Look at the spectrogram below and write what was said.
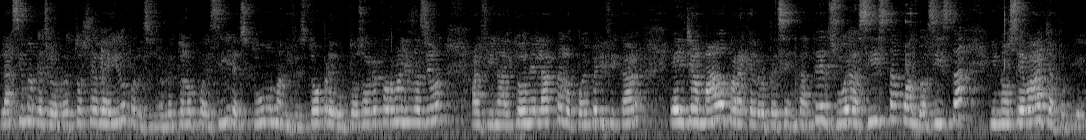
lástima que el señor rector se había ido, pero el señor rector lo puede decir, estuvo, manifestó, preguntó sobre formalización, al final todo en el acta lo pueden verificar, el llamado para que el representante del SUE asista cuando asista y no se vaya, porque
